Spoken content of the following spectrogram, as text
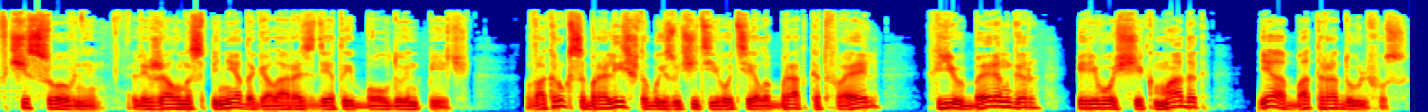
В часовне лежал на спине догола раздетый Болдуин Печь. Вокруг собрались, чтобы изучить его тело, брат Катфаэль, Хью Берингер, перевозчик Мадок и аббат Радульфус.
